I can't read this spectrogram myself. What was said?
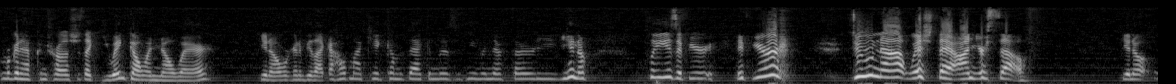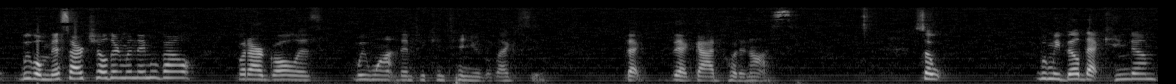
We're going to have control. She's like, you ain't going nowhere. You know, we're going to be like, I hope my kid comes back and lives with me when they're 30. You know, please, if you're, if you're, do not wish that on yourself. You know, we will miss our children when they move out, but our goal is we want them to continue the legacy that, that God put in us. So, when we build that kingdom,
